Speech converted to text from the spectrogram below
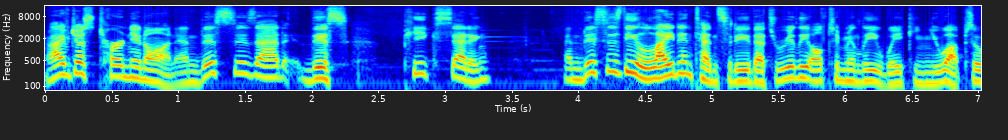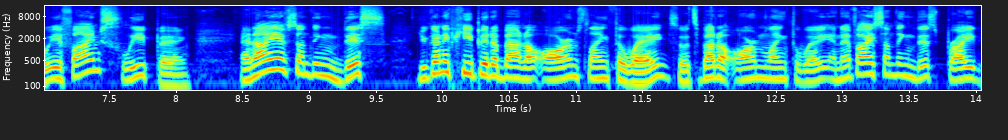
I've just turned it on and this is at this peak setting. And this is the light intensity that's really ultimately waking you up. So if I'm sleeping and I have something this, you're going to keep it about an arm's length away. So it's about an arm length away. And if I have something this bright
